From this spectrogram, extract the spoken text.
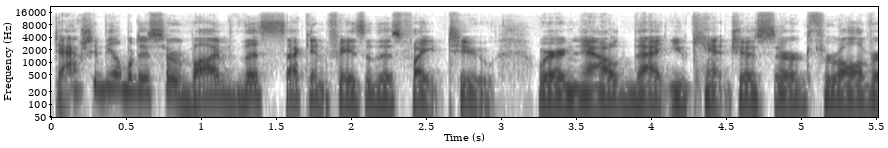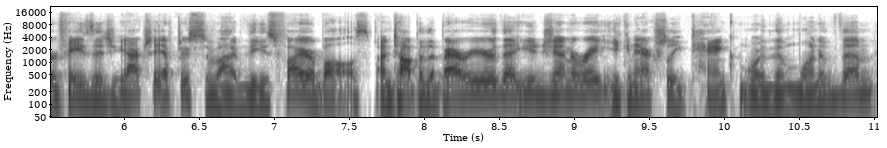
to actually be able to survive the second phase of this fight too, where now that you can't just zerg through all of our phases, you actually have to survive these fireballs. On top of the barrier that you generate, you can actually tank more than one of them,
